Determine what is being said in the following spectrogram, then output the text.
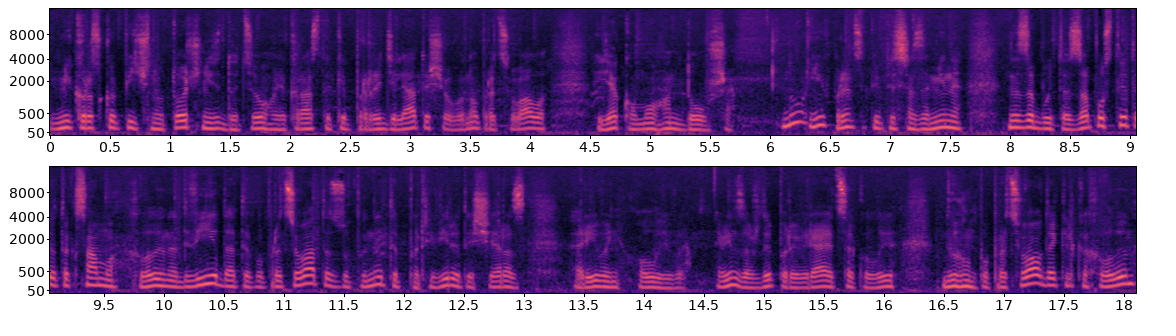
мікроскопічну точність до цього якраз таки приділяти, щоб воно працювало якомога довше. Ну і в принципі після заміни не забудьте запустити так само хвилини-дві, дати попрацювати, зупинити, перевірити ще раз рівень оливи. Він завжди перевіряється, коли двигун попрацював декілька хвилин,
